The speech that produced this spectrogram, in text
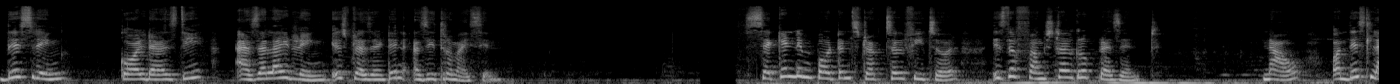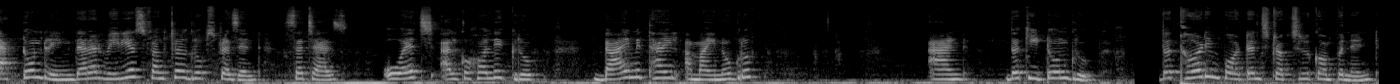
This ring, called as the azalide ring, is present in azithromycin. Second important structural feature is the functional group present. Now, on this lactone ring, there are various functional groups present such as OH alcoholic group, dimethyl amino group, and the ketone group. The third important structural component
